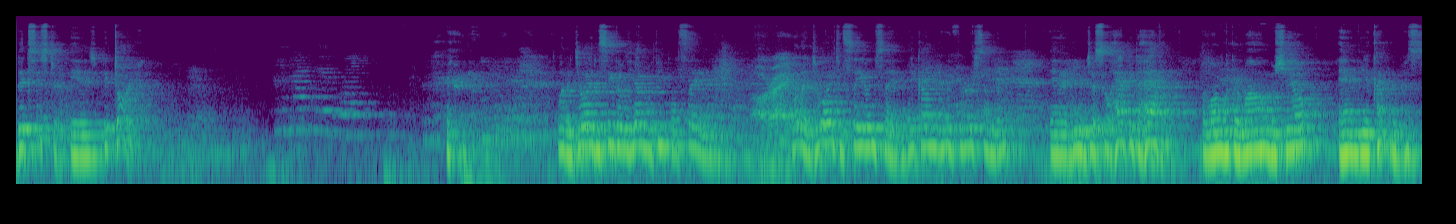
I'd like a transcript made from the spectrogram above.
big sister is Victoria. what a joy to see those young people sing. All right. What a joy to see them sing. They come every first Sunday, and we're just so happy to have them, along with their mom, Michelle, and the accompanist.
